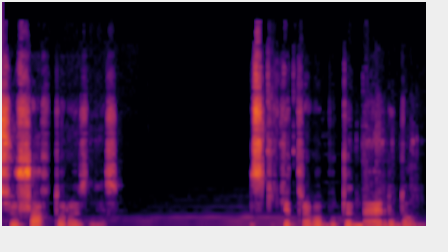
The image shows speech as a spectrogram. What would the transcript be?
Всю шахту розніс. Наскільки треба бути нелюдом?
